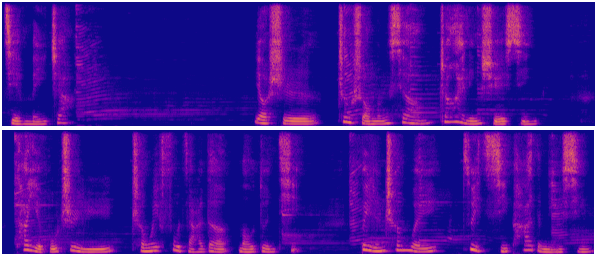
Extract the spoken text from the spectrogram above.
捡煤渣。要是郑爽能向张爱玲学习，她也不至于成为复杂的矛盾体，被人称为最奇葩的明星。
